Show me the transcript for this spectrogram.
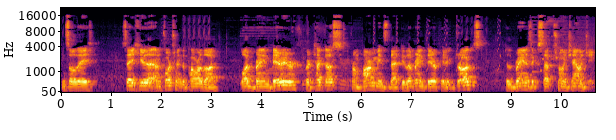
and so they say here that unfortunately the power of the blood-brain barrier protect us from harm means that delivering therapeutic drugs to the brain is exceptionally challenging.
